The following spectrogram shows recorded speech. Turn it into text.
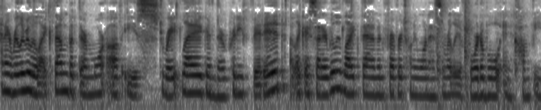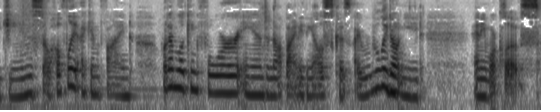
and I really, really like them, but they're more of a straight leg and they're pretty fitted. Like I said, I really like them and Forever 21 has some really affordable and comfy jeans. So hopefully I can find what I'm looking for and not buy anything else because I really don't need any more clothes.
